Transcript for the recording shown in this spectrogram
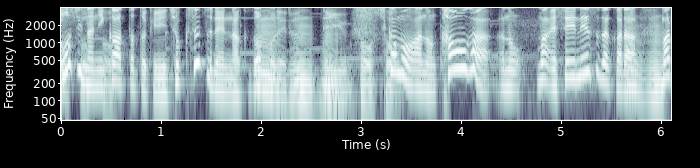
もし何かあった時に直接連絡が取れるっていう。しかもあの顔があの、まあ、SNS だから全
